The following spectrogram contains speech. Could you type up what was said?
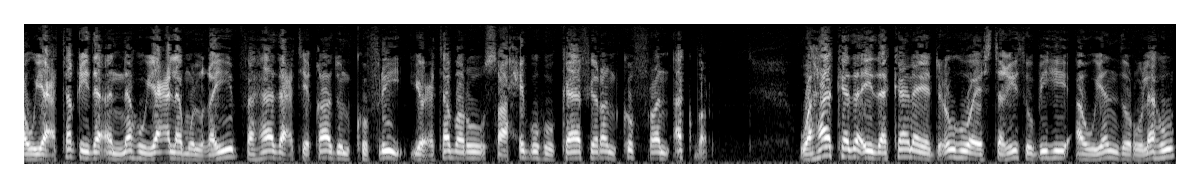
أو يعتقد أنه يعلم الغيب فهذا اعتقاد كفري يعتبر صاحبه كافرا كفرا أكبر. وهكذا إذا كان يدعوه ويستغيث به أو ينذر له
